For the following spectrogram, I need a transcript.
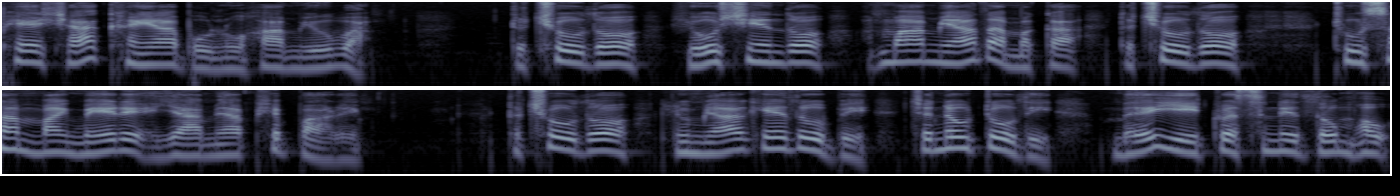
ဖယ်ရှားခံရပုံလိုဟာမျိုးပါတချို့သောရိုးရှင်းသော အမှားများသာမက တချို့သော ထူဆန်းမိုက်မဲတဲ့အရာများဖြစ်ပါတယ်တချို့သောလူများကဲ့သို့ပင်ကျွန်ုပ်တို့သည်မဲရည်အတွက်စနစ်သုံးမဟုတ်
